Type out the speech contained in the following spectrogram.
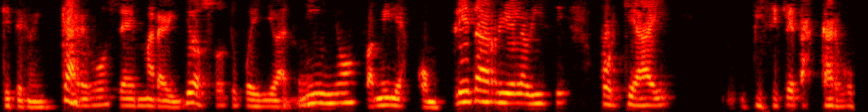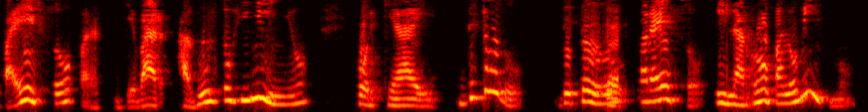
que te lo encargo, o sea, es maravilloso, tú puedes llevar niños, familias completas arriba de la bici, porque hay bicicletas cargo para eso, para llevar adultos y niños, porque hay de todo, de todo para eso, y la ropa lo mismo.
